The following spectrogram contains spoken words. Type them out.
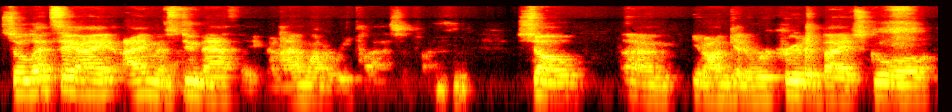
so let's say I I'm a student athlete and I want to reclassify. Mm-hmm. So um, you know I'm getting recruited by a school,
